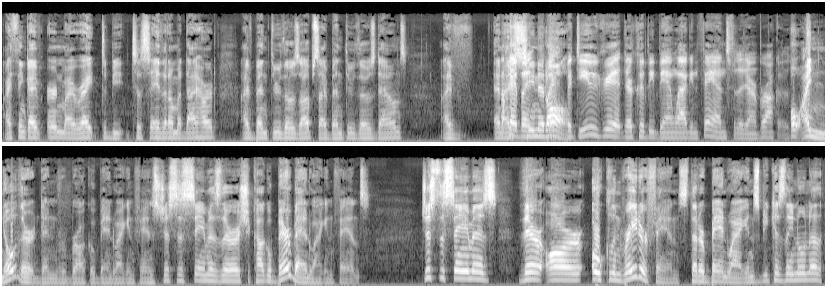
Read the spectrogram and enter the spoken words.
I think I've earned my right to be to say that I'm a diehard. I've been through those ups, I've been through those downs. I've and okay, I've but, seen it but- all. But do you agree that there could be bandwagon fans for the Denver Broncos? oh, I know there are Denver Bronco bandwagon fans, just the same as there are Chicago Bear bandwagon fans. Just the same as there are Oakland Raider fans that are bandwagons because they know nothing.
